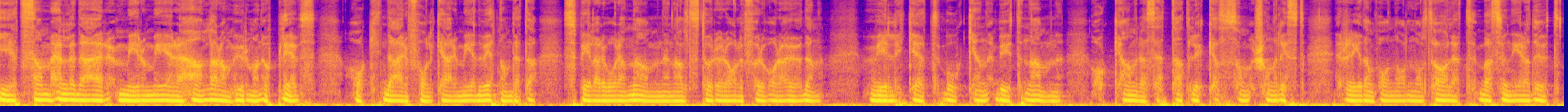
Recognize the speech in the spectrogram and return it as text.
I ett samhälle där mer och mer handlar om hur man upplevs och där folk är medvetna om detta spelar våra namn en allt större roll för våra öden. Vilket boken Byt namn och andra sätt att lyckas som journalist redan på 00-talet basunerade ut.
